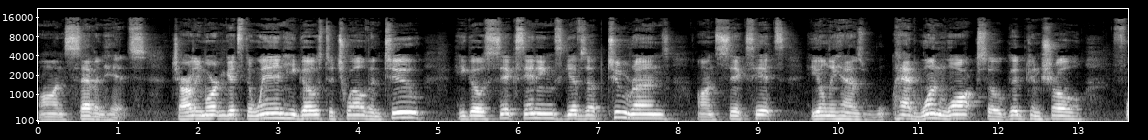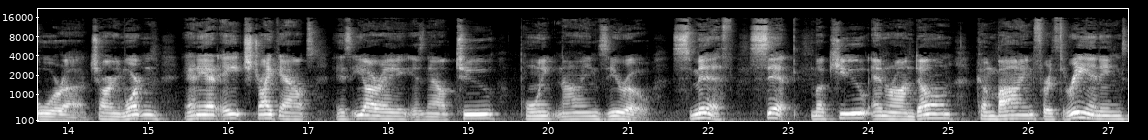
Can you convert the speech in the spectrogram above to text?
on 7 hits. Charlie Morton gets the win. He goes to 12 and 2. He goes 6 innings, gives up 2 runs on 6 hits. He only has had one walk, so good control for uh, Charlie Morton, and he had eight strikeouts. His ERA is now 2.90. Smith, Sipp, McHugh, and Rondon combined for three innings,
